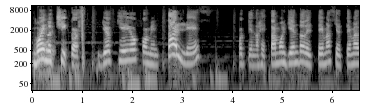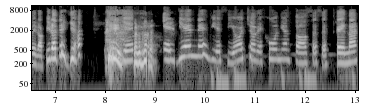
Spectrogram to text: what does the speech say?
Bueno, chicos, yo quiero comentarles, porque nos estamos yendo del tema hacia el tema de la piratería, Perdón. el viernes 18 de junio entonces se estrena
